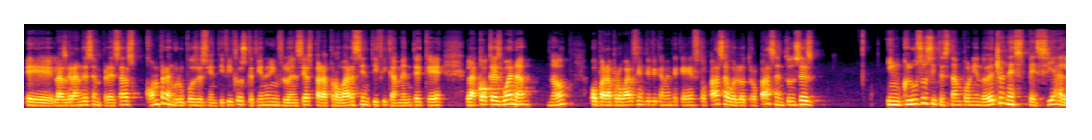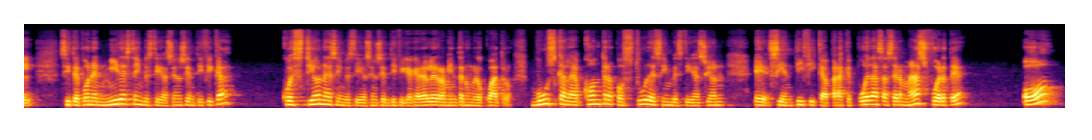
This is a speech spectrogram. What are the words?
eh, las grandes empresas compran grupos de científicos que tienen influencias para probar científicamente que la coca es buena, ¿no? O para probar científicamente que esto pasa o el otro pasa. Entonces, incluso si te están poniendo, de hecho en especial, si te ponen, mira esta investigación científica, cuestiona esa investigación científica, que era la herramienta número cuatro. Busca la contrapostura de esa investigación eh, científica para que puedas hacer más fuerte o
